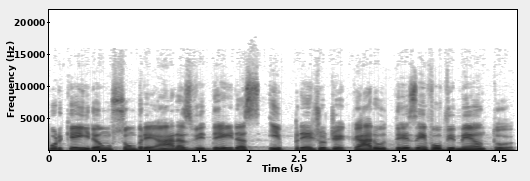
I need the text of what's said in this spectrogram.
porque irão sombrear as videiras e prejudicar o desenvolvimento.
